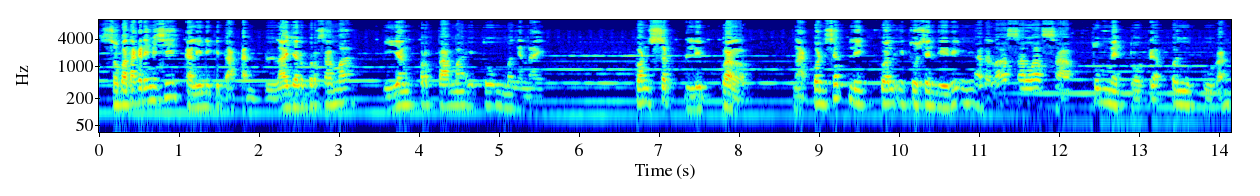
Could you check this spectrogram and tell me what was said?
Sobat Akademisi, kali ini kita akan belajar bersama yang pertama itu mengenai konsep Lipqual. Nah, konsep Lipqual itu sendiri ini adalah salah satu metode pengukuran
